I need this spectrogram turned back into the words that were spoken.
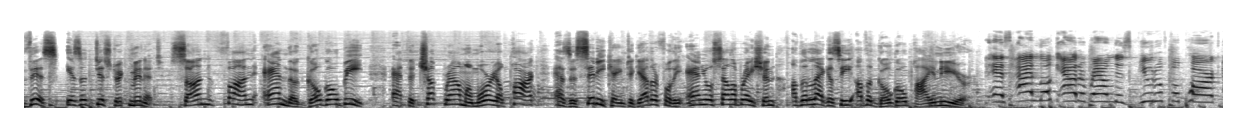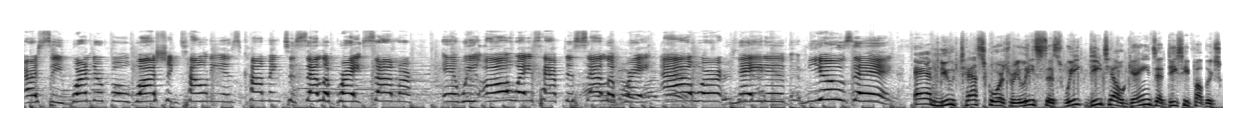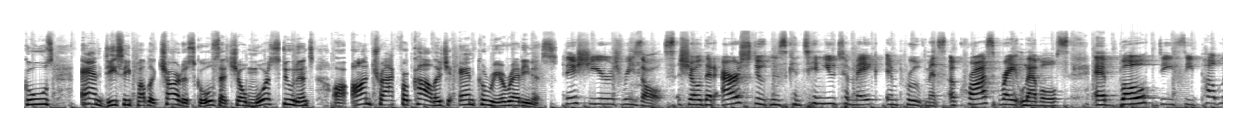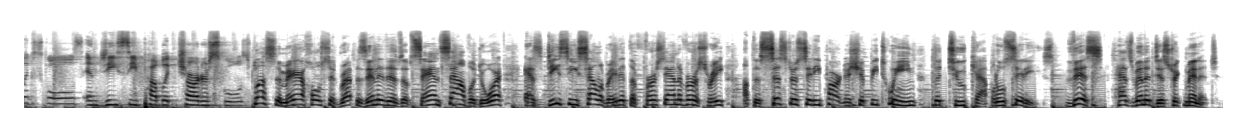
This is a District Minute. Sun, fun, and the go go beat at the Chuck Brown Memorial Park as the city came together for the annual celebration of the legacy of the go go pioneer. As I look out around this beautiful park, I see wonderful Washingtonians coming to celebrate summer, and we always have to celebrate our native. And new test scores released this week detail gains at DC Public Schools and DC Public Charter Schools that show more students are on track for college and career readiness. This year's results show that our students continue to make improvements across grade levels at both DC Public Schools and DC Public Charter Schools. Plus, the mayor hosted representatives of San Salvador as DC celebrated the first anniversary of the sister city partnership between the two capital cities. This has been a District Minute.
